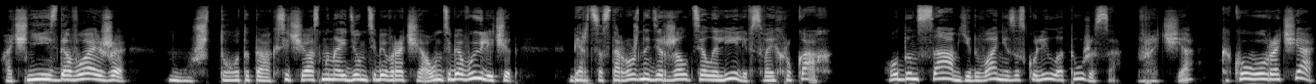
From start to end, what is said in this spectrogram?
Очнись, давай же! Ну что ты так, сейчас мы найдем тебе врача, он тебя вылечит!» Берц осторожно держал тело Лили в своих руках. Оден сам едва не заскулил от ужаса. Врача? Какого врача?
